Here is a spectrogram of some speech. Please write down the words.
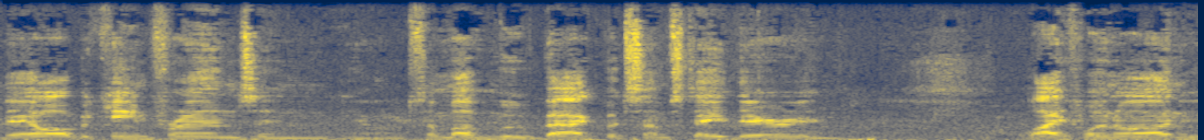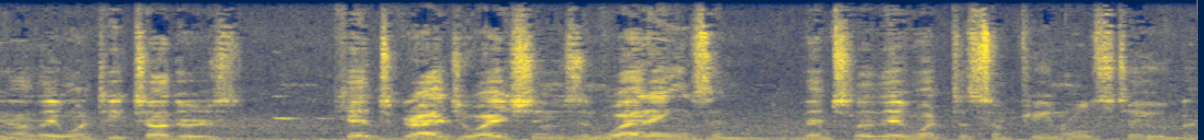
they all became friends, and you know some of them moved back, but some stayed there, and life went on. You know they went to each other's kids' graduations and weddings, and eventually they went to some funerals too. But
